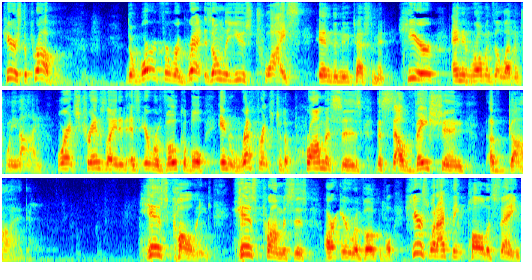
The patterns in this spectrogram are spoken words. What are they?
Here's the problem the word for regret is only used twice in the New Testament, here and in Romans 11 29, where it's translated as irrevocable in reference to the promises, the salvation of God. His calling, his promises are irrevocable. Here's what I think Paul is saying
